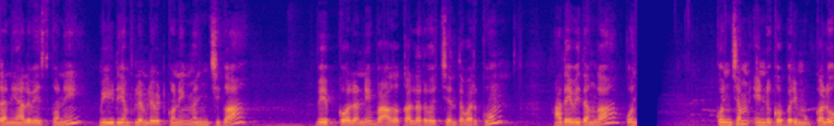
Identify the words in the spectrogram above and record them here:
ధనియాలు వేసుకొని మీడియం ఫ్లేమ్లో పెట్టుకొని మంచిగా వేపుకోవాలండి. బాగా కలర్ వచ్చేంత వరకు. అదేవిధంగా కొంచెం ఎండు కొబ్బరి ముక్కలు.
